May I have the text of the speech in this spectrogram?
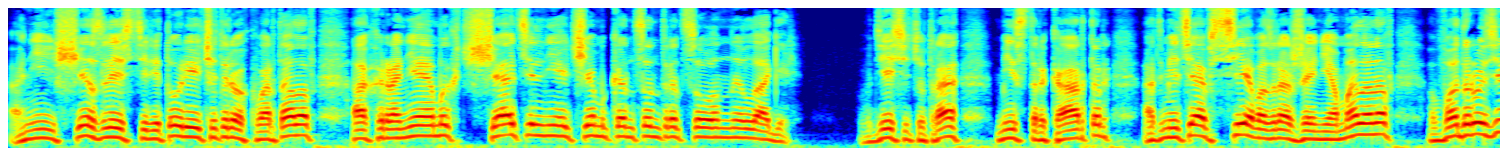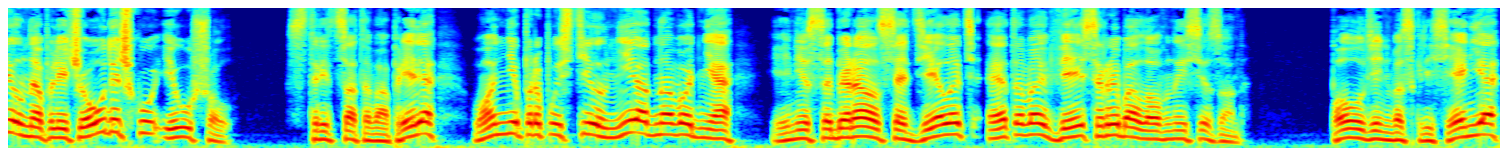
Они исчезли с территории четырех кварталов, охраняемых тщательнее, чем концентрационный лагерь. В десять утра мистер Картер, отметя все возражения Меланов, водрузил на плечо удочку и ушел. С 30 апреля он не пропустил ни одного дня и не собирался делать этого весь рыболовный сезон. Полдень воскресенья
